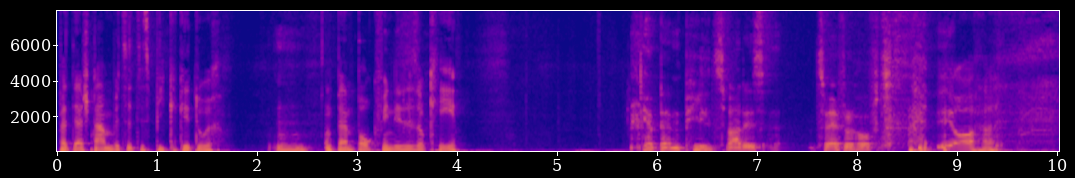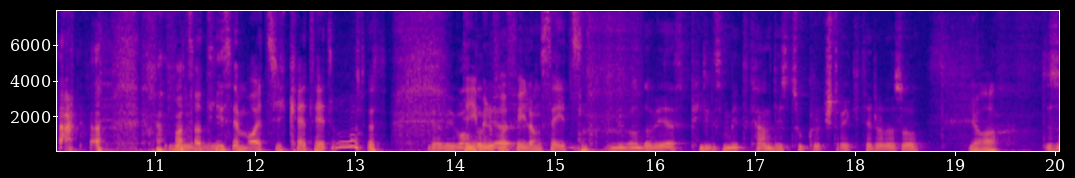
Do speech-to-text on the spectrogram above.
bei der Stamm wird sich das Pickige durch. Mhm. Und beim Bock finde ich es okay. Ja, beim Pilz war das zweifelhaft. Ja, wenn man da diese Malzigkeit hätte, uh, Ja, wie Themenverfehlung setzen. wie wenn da wer das Pilz mit Kandiszucker gestreckt hätte oder so. Ja, Das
